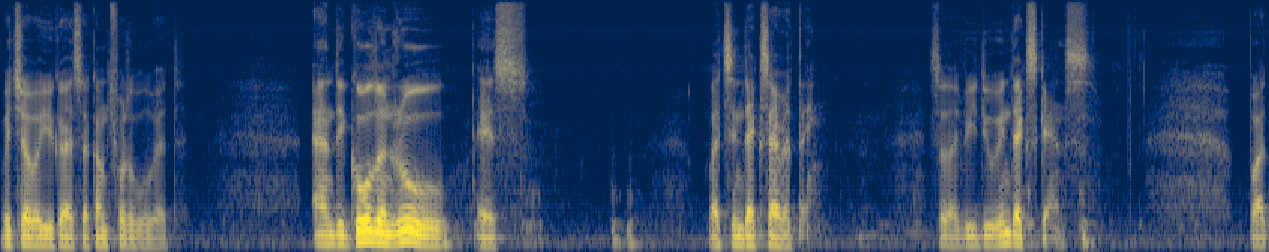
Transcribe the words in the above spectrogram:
whichever you guys are comfortable with. And the golden rule is let's index everything so that we do index scans. But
